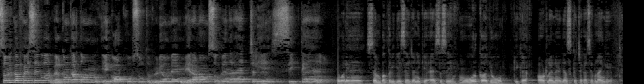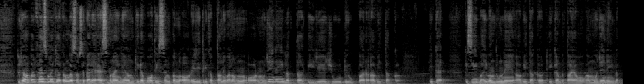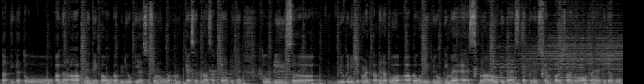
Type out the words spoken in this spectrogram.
सभी का फिर से एक बार वेलकम करता हूँ एक और खूबसूरत वीडियो में। मेरा नाम सुखविंदर है। चलिए सीखते हैं। वाले हैं सिंपल तरीके से, यानी कि ऐसे से मोर का जो, ठीक है आउटलाइन है, या स्केच कैसे बनाएँगे। तो यहाँ पर फ्रेंड्स मैं क्या करूँगा, सबसे पहले एस बनाएँगे हम, ठीक है, बहुत ही सिंपल और इजी तरीका बताने वाला हूँ। और मुझे नहीं लगता कि ये यूट्यूब पर अभी तक ठीक है? किसी भाई बंधु ने अभी तक ठीक है बताया होगा, मुझे नहीं लगता, ठीक है? तो अगर आपने देखा होगा वीडियो की ऐसे से मोर हम कैसे बना सकते हैं, ठीक है? तो प्लीज़ वीडियो के नीचे कमेंट कर देना। तो आप लोग देख रहे हो कि मैं एस बना रहा हूँ, ठीक है? एस का सिंपल सा जो आउटलाइन है, ठीक है? वो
